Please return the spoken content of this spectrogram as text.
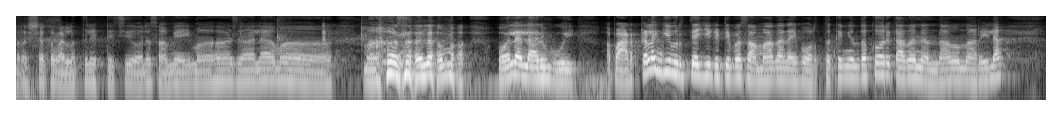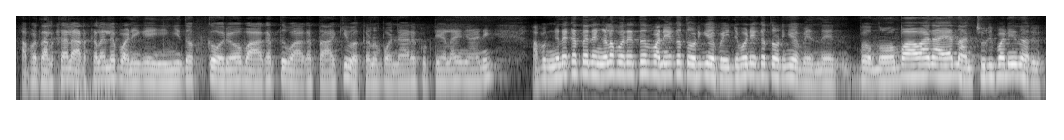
ബ്രഷൊക്കെ വെള്ളത്തിലിട്ടിച്ച് ഓല സമയമായി മഹാശാലമാ മഹാശാലമാ ഓലെല്ലാവരും പോയി. അപ്പോൾ അടുക്കള വൃത്തിയാക്കി കിട്ടിയപ്പോൾ സമാധാനമായി പുറത്തൊക്കെ ഇനി എന്തൊക്കെ ഒരു കഥ എന്താണെന്നൊന്നും അറിയില്ല. അപ്പോൾ തൽക്കാലം അടുക്കളയിലെ പണി കഴിഞ്ഞ് ഇനി ഇതൊക്കെ ഓരോ ഭാഗത്ത് ഭാഗത്താക്കി വെക്കണം. പൊന്നാര കുട്ടികളെ ഞാൻ അപ്പോൾ ഇങ്ങനെയൊക്കെ തന്നെ നിങ്ങളെ പുരത്തെ പണിയൊക്കെ തുടങ്ങിയോ? പെയിന്റ് പണിയൊക്കെ തുടങ്ങിയോ? പിന്നെ ഇപ്പോൾ നോമ്പാവാനായ നനച്ചുളി പണി എന്ന് അറിയും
